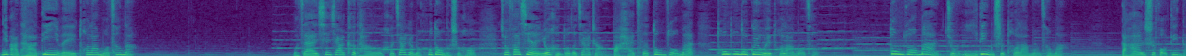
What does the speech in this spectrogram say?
你把它定义为拖拉磨蹭呢？我在线下课堂和家长们互动的时候，就发现有很多的家长把孩子的动作慢，通通都归为拖拉磨蹭。动作慢就一定是拖拉磨蹭吗？答案是否定的。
